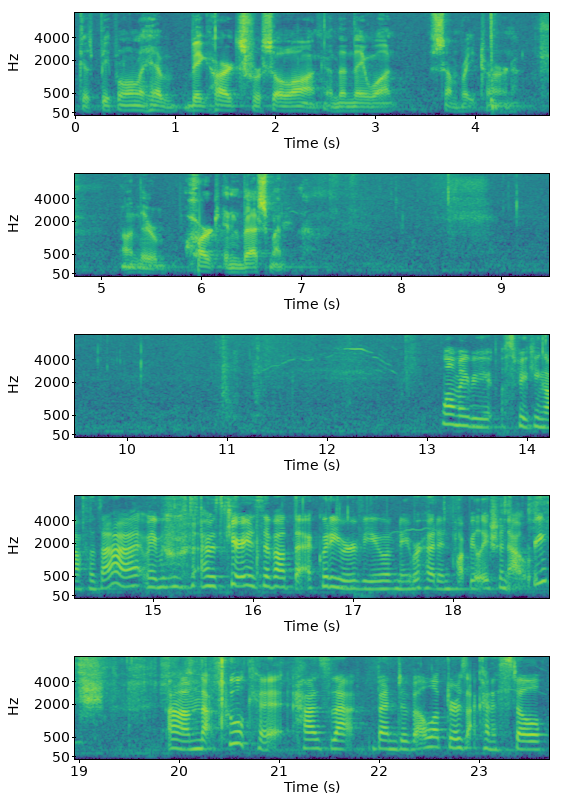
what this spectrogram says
because people only have big hearts for so long, and then they want some return on their mm-hmm. heart investment. Well, maybe speaking off of that, maybe I was curious about the equity review of neighborhood and population outreach. Um, that toolkit, has that been developed or is that kind of still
